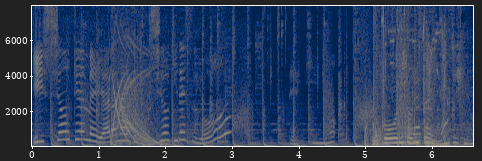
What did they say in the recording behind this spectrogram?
一生懸命やらないとお仕置きですよ。敵も合理と理性は無慈悲よ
